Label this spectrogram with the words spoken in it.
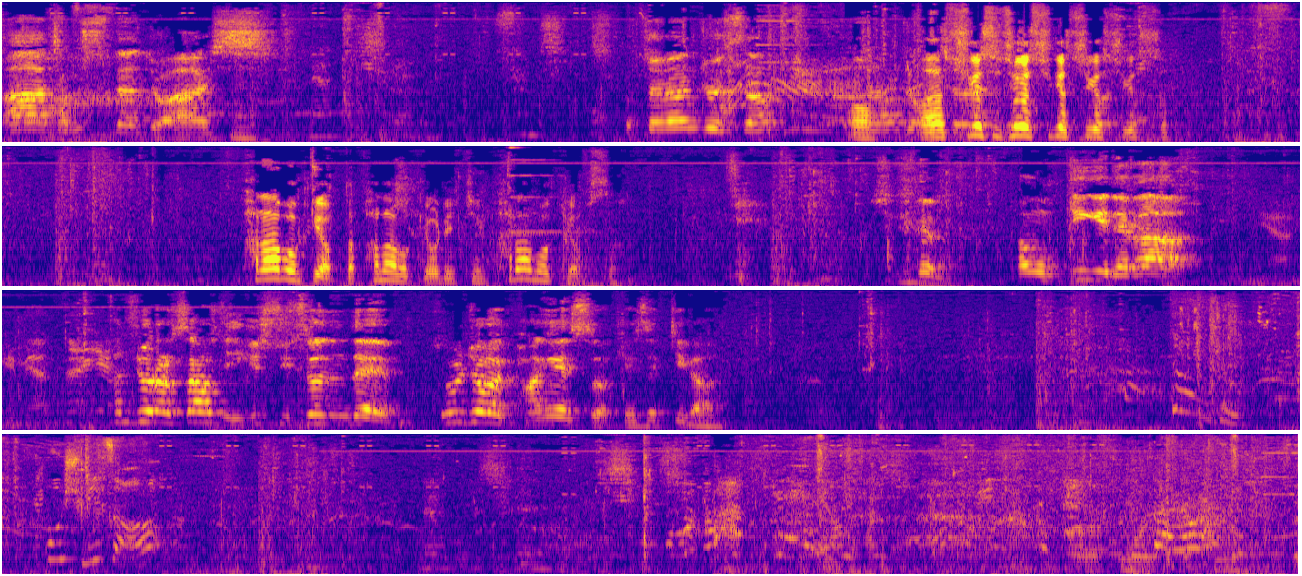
아 잡을 수 있다 한조 아씨 남은 시간 어쩌면 한조 했어 어, 아, 죽였어, 죽였어, 죽였어, 죽였어, 죽였어. 파라밖에 없다, 파라밖에. 우리 지금 파라밖에 없어. 지금 방금 웃긴 게 내가 한조랑 싸워서 이길 수 있었는데 솔저가 방해했어 개새끼가 冻住，不许走。 시간 아, 고마워, 이거 별로 없는데?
